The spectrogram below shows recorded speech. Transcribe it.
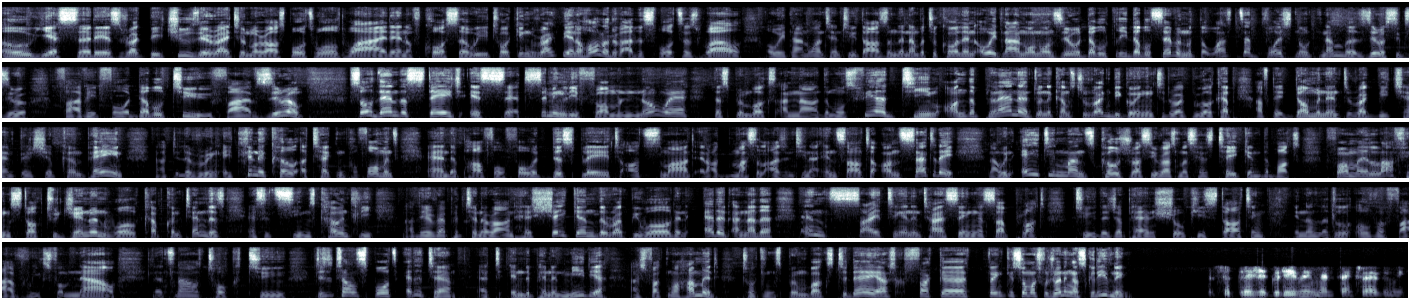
Oh, yes, it is Rugby Tuesday right on Marawa Sports Worldwide. And of course, uh, we're talking rugby and a whole lot of other sports as well. 089 110 2000, the number to call in 089 110 3377 with the WhatsApp voice note number 060 584 2250. So then the stage is set. Seemingly from nowhere, the Springboks are now the most feared team on the planet when it comes to rugby going into the Rugby World Cup after a dominant rugby championship campaign. Now delivering a clinical attacking performance and a powerful forward display to outsmart and outmuscle Argentina in Salta on Saturday. Now in 18 months, coach Rassie Erasmus has taken the Boks from a laughing stock to genuine World Cup contenders as it seems currently. Now their rapid turnaround has shaken the rugby world and added another inciting and enticing subplot to the Japan showpiece starting in a little over five weeks from now. Let's now talk to digital sports editor at Independent Media, Ashfak Mohamed, talking Springboks today. Ashfak, uh, thank you so much for joining us. Good evening. It's a pleasure. Good evening, man. Thanks for having me.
